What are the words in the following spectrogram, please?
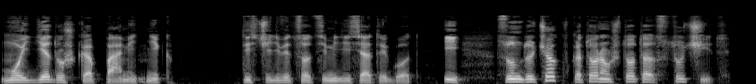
«Мой дедушка-памятник» 1970 год и «Сундучок, в котором что-то стучит»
